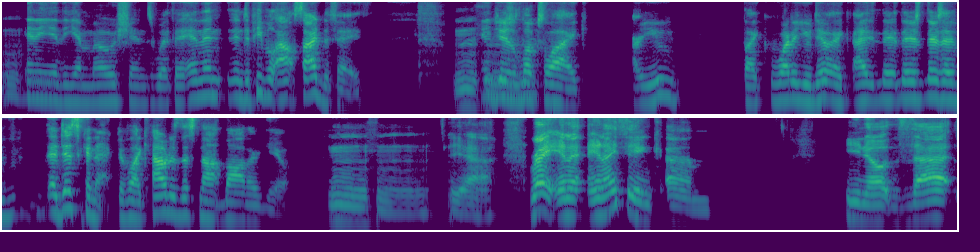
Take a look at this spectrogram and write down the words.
mm-hmm. any of the emotions with it. And then into people outside the faith, mm-hmm. it just mm-hmm. looks like, are you like, what are you doing? Like, I there, there's there's a, a disconnect of like, how does this not bother you? Mm-hmm. Yeah, right. And and I think um, you know that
